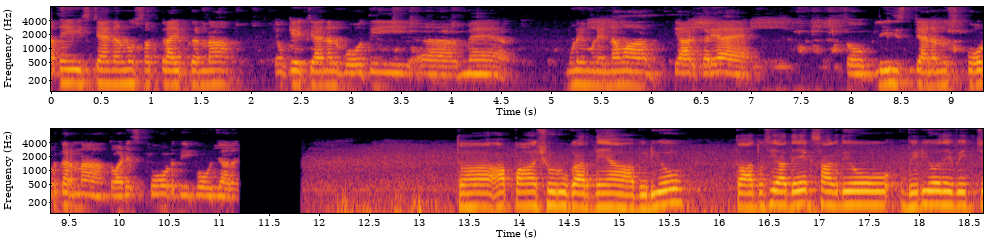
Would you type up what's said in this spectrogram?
ਅਤੇ ਇਸ ਚੈਨਲ ਨੂੰ ਸਬਸਕ੍ਰਾਈਬ ਕਰਨਾ ਕਿਉਂਕਿ ਚੈਨਲ ਬਹੁਤ ਹੀ ਮੈਂ ਹੁਣੇ ਹੁਣੇ ਨਵਾਂ ਤਿਆਰ ਕਰਿਆ ਹੈ। ਸੋ ਪਲੀਜ਼ ਚੈਨਲ ਨੂੰ ਸਪੋਰਟ ਕਰਨਾ, ਤੁਹਾਡੇ ਸਪੋਰਟ ਦੀ ਬਹੁਤ ਜ਼ਿਆਦਾ ਤਾਂ ਆਪਾਂ ਸ਼ੁਰੂ ਕਰਦੇ ਹਾਂ ਵੀਡੀਓ ਤਾਂ ਤੁਸੀਂ ਆ ਦੇਖ ਸਕਦੇ ਹੋ ਵੀਡੀਓ ਦੇ ਵਿੱਚ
